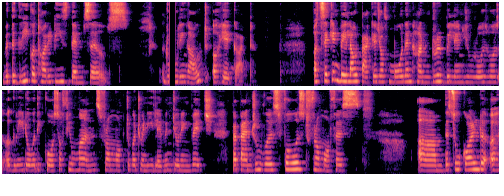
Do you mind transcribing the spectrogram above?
with the Greek authorities themselves ruling out a haircut. A second bailout package of more than 100 billion euros was agreed over the course of few months from October 2011, during which Papandreou was forced from office um, the so-called uh,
